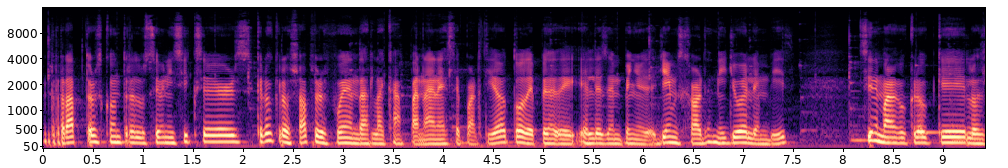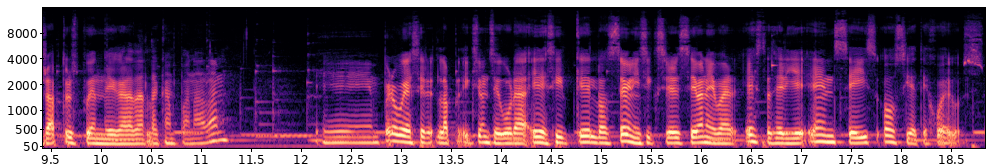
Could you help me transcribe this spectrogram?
Raptors contra los 76ers. Creo que los Raptors pueden dar la campana en este partido. Todo depende del desempeño de James Harden y Joel Embiid. Sin embargo, creo que los Raptors pueden llegar a dar la campanada. Eh, pero voy a hacer la predicción segura y decir que los 76ers se van a llevar esta serie en 6 o 7 juegos.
